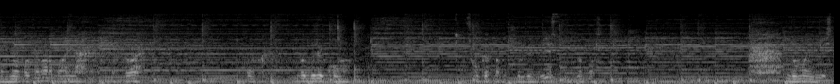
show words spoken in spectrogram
У меня пока нормально. Давай. Так, бодряком. Сколько там еще есть запас? Думаю, есть.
